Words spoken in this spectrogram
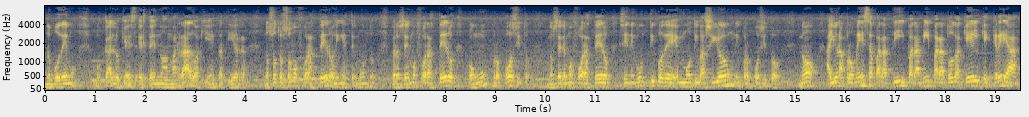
No podemos buscar lo que es eterno amarrado aquí en esta tierra. Nosotros somos forasteros en este mundo, pero seremos forasteros con un propósito no seremos forasteros sin ningún tipo de motivación ni propósito. No, hay una promesa para ti, para mí, para todo aquel que crea,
